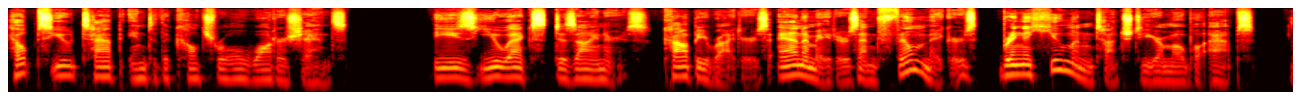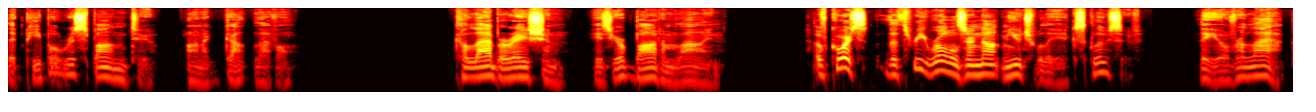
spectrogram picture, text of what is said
helps you tap into the cultural watersheds. These UX designers, copywriters, animators, and filmmakers bring a human touch to your mobile apps that people respond to on a gut level. Collaboration is your bottom line. Of course, the three roles are not mutually exclusive. They overlap,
